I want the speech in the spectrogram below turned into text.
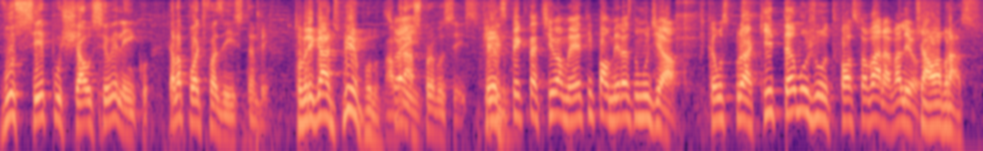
você puxar o seu elenco. Ela pode fazer isso também. Muito obrigado, Espímpolo. Um abraço para vocês. Fica a expectativa amanhã tem Palmeiras no Mundial. Ficamos por aqui, tamo junto. Fausto Favara, valeu. Tchau, um abraço.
